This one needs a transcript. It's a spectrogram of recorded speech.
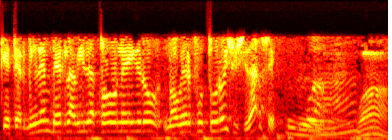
que terminen ver la vida todo negro, no ver futuro y suicidarse. Wow.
